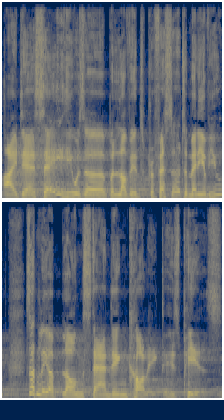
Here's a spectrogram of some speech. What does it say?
I dare say he was a beloved professor to many of you, certainly a long-standing colleague to his peers.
